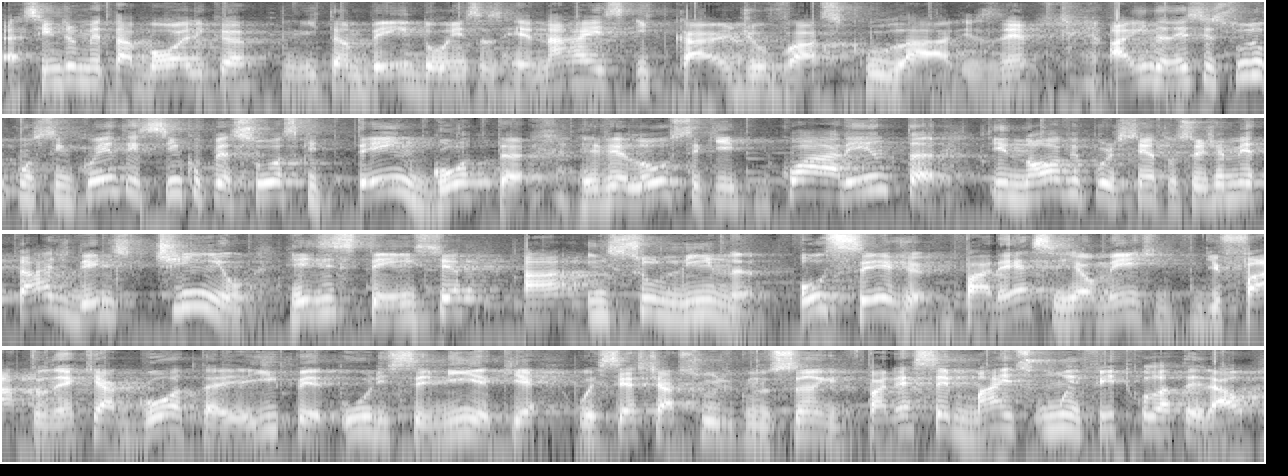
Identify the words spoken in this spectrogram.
eh, síndrome metabólica e também doenças renais e cardiovasculares, né? Ainda nesse estudo com 55 pessoas que têm gota, revelou-se que 49%, ou seja, metade deles tinham resistência à insulina. Ou seja, parece realmente, de fato, né, que a gota e a hiperuricemia, que é o excesso de úrico no sangue, parece ser mais um efeito colateral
